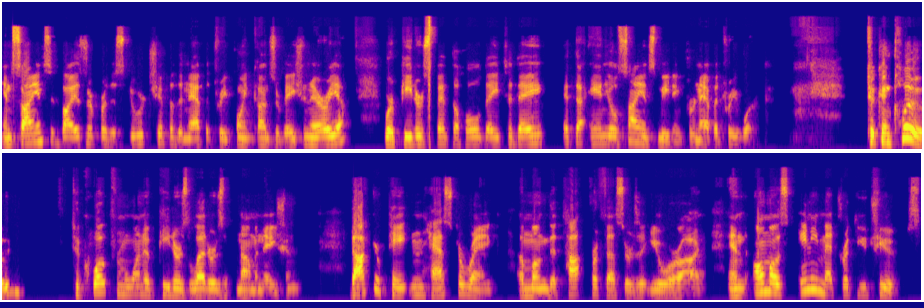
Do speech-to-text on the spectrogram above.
and science advisor for the stewardship of the Napatree Point Conservation Area, where Peter spent the whole day today at the annual science meeting for Napatree work. To conclude, to quote from one of Peter's letters of nomination, Dr. Paton has to rank among the top professors at URI and almost any metric you choose,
